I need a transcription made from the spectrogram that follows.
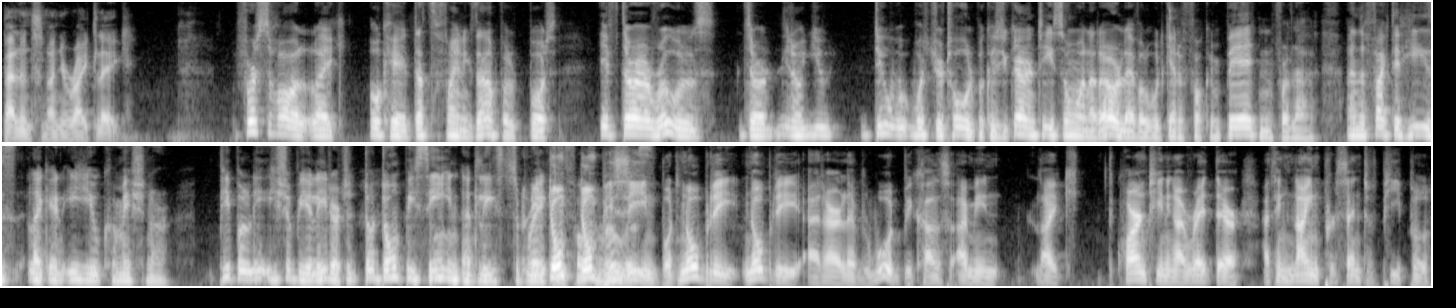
balancing on your right leg? First of all, like, okay, that's a fine example, but if there are rules, there, you know, you do what you're told because you guarantee someone at our level would get a fucking baiting for that. And the fact that he's like an EU commissioner, people, he, should be a leader. To, don't, don't be seen at least to break. don't don't be rules. seen, but nobody nobody at our level would because I mean, like the quarantining I read there, I think nine percent of people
